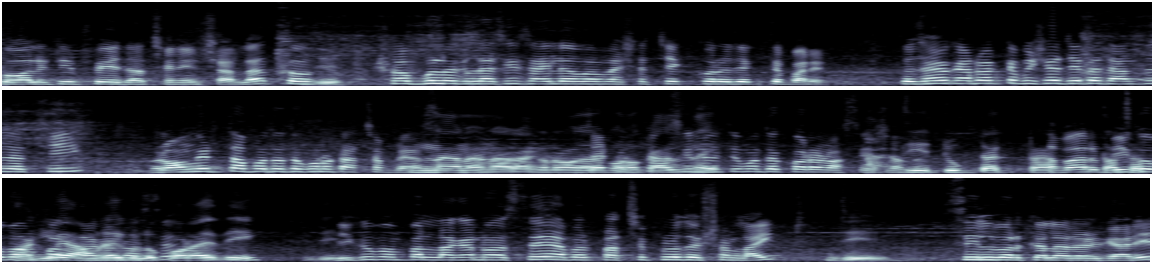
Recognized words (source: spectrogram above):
কোয়ালিটির পেয়ে যাচ্ছেন ইনশাল্লাহ তো। সবগুলো গ্লাসই চাইলে চেক করে দেখতে পারেন। তো যাই হোক আরও একটা বিষয় যেটা জানতে চাচ্ছি রঙের তো আপাতত কোনো টাচ আপ না না না রঙের কোনো কাজ নেই। ইতিমধ্যে করানো আছে জি টুকটাক আবার টাচ বিগো থাকলে বাম্পার আমরা এগুলো করায় করাই দেই। জি। বিগো বাম্পার লাগানো আছে আবার পাচ্ছে প্রজেকশন লাইট জি। সিলভার কালারের গাড়ি।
